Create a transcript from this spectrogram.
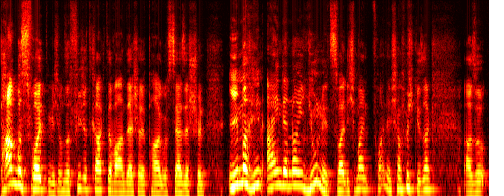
Pargus freut mich. Unser Featured-Charakter war an der Stelle Pargus. Sehr, sehr schön. Immerhin ein der neuen Units, weil ich meine, Freunde, ich habe euch gesagt, also,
